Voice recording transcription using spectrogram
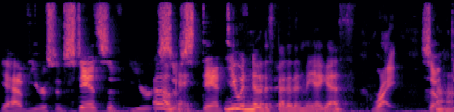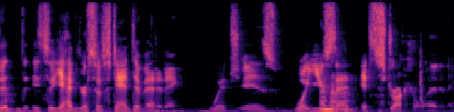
You have your substantive, your Oh, okay. substantive. You would know this better than me, I guess. Right. So Uh-huh. th- th- so you have your substantive editing, which is what you Uh-huh. said. It's structural editing.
